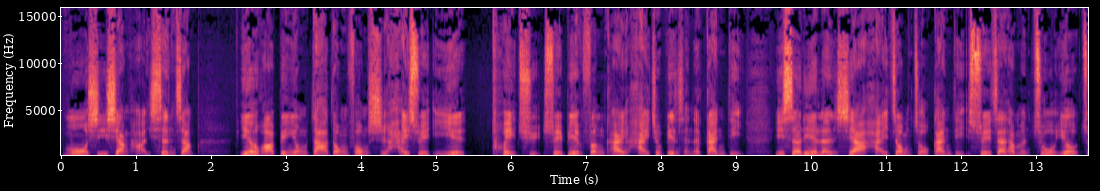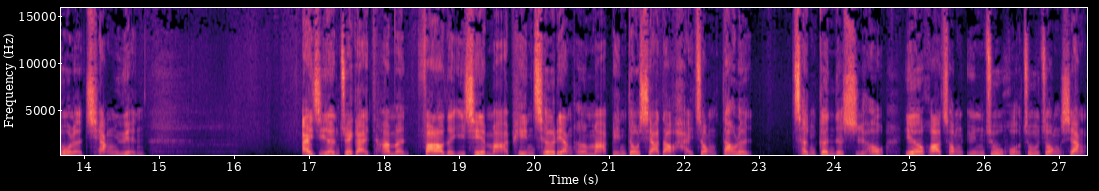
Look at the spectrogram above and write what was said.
摩西向海伸杖。耶和华便用大东风使海水一夜退去，水便分开，海就变成了干地。以色列人下海中走干地，水在他们左右做了墙垣。埃及人追赶他们，法老的一切马兵、车辆和马兵都下到海中。到了晨更的时候，耶和华从云柱火柱中向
